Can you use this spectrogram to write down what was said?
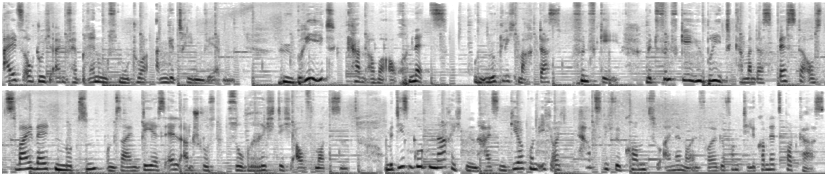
als auch durch einen Verbrennungsmotor angetrieben werden. Hybrid kann aber auch Netz. Und möglich macht das 5G. Mit 5G Hybrid kann man das Beste aus zwei Welten nutzen und seinen DSL-Anschluss so richtig aufmotzen. Und mit diesen guten Nachrichten heißen Georg und ich euch herzlich willkommen zu einer neuen Folge vom Telekom Netz Podcast.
